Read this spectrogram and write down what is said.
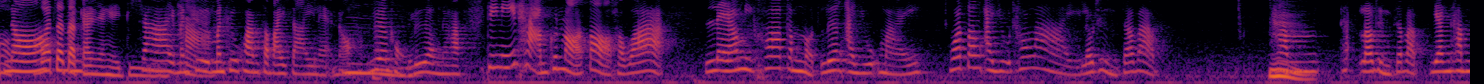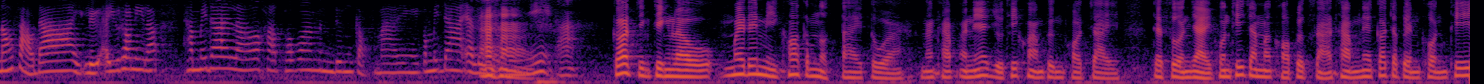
บเนาะว่าจะจัดการยังไงดี ใช่ มันะคือมันคือความสบายใจแหละเนาะอืมเรื่องของเรื่องนะคะ ทีนี้ถามคุณหมอต่อค่ะว่า แล้วมีข้อกำหนดเรื่องอายุไหม ว่าต้องอายุเท่าไหร่เราถึงจะแบบอืทมำเราถึงจะแบบยังทำน้องสาวได้ หรืออายุเท่านี้แล้วทำไม่ได้แล้วอะค่ะเพราะว่ามันดึงกลับมายังไงก็ไม่ได้อะไรอย่างนี้อะก็จริงๆเราไม่ได้มีข้อกำหนดตายตัวนะครับ อันเนี้ยอยู่ที่ความพึงพอใจ แต่ส่วนใหญ่คนที่จะมาขอปรึกษาทำเนี่ยก็จะเป็นคนที่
